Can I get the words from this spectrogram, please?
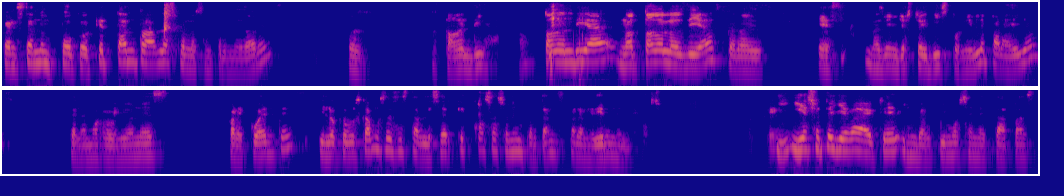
contestando un poco, ¿qué tanto hablas con los emprendedores? Pues, pues todo el día, ¿no? Todo el día, no todos los días, pero es, es más bien yo estoy disponible para ellos. Tenemos reuniones frecuentes y lo que buscamos es establecer qué cosas son importantes para medir en el negocio. Okay. Y, y, eso te lleva a que invertimos en etapas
